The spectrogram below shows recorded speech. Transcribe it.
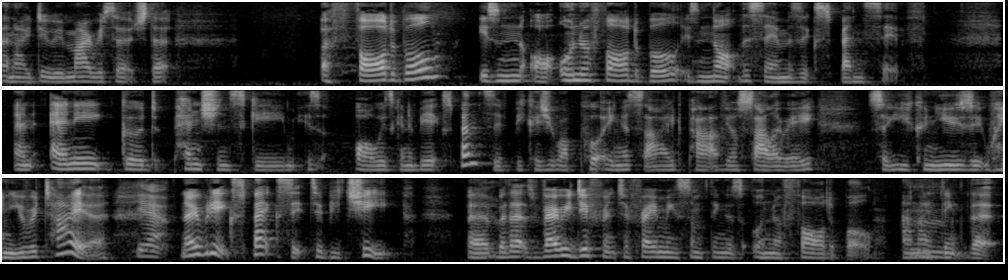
and I do in my research that affordable is n- or unaffordable is not the same as expensive. And any good pension scheme is always going to be expensive because you are putting aside part of your salary so you can use it when you retire. Yeah. Nobody expects it to be cheap. Uh, but that's very different to framing something as unaffordable. And I think that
